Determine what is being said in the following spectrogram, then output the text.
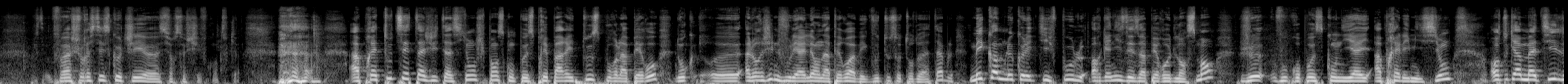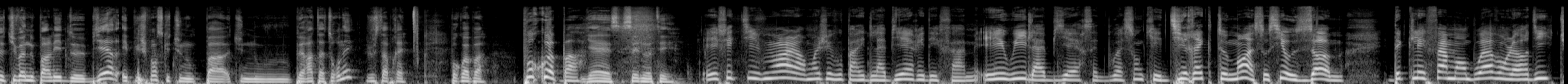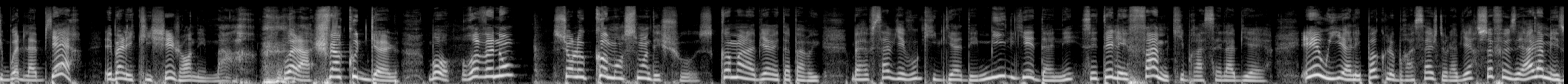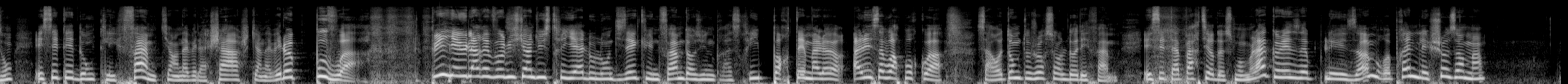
Enfin, je suis resté scotché euh, sur ce chiffre, en tout cas. Après toute cette agitation, je pense qu'on peut se préparer tous pour l'apéro. Donc, euh, à l'origine, je voulais aller en apéro avec vous tous autour de la table. Mais comme le collectif Pool organise des apéros de lancement, je vous propose qu'on y aille après l'émission. En tout cas, Mathilde, tu vas nous parler de bière. Et puis, je pense que tu nous, pas, tu nous paieras ta tournée juste après. Pourquoi pas? Pourquoi pas Yes, c'est noté. Effectivement, alors moi je vais vous parler de la bière et des femmes. Et oui, la bière, cette boisson qui est directement associée aux hommes. Dès que les femmes en boivent, on leur dit Tu bois de la bière? Eh ben les clichés, j'en ai marre. voilà, je fais un coup de gueule. Bon, revenons sur le commencement des choses. Comment la bière est apparue ben, Saviez-vous qu'il y a des milliers d'années, c'était les femmes qui brassaient la bière Et oui, à l'époque, le brassage de la bière se faisait à la maison, et c'était donc les femmes qui en avaient la charge, qui en avaient le pouvoir. Puis il y a eu la révolution industrielle où l'on disait qu'une femme dans une brasserie portait malheur. Allez savoir pourquoi. Ça retombe toujours sur le dos des femmes. Et c'est à partir de ce moment-là que les, les hommes reprennent les choses en main.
